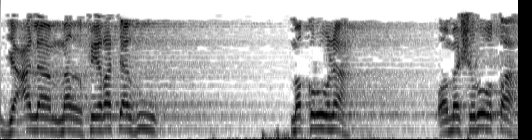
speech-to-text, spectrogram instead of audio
جعل مغفرته مقرونة ومشروطة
